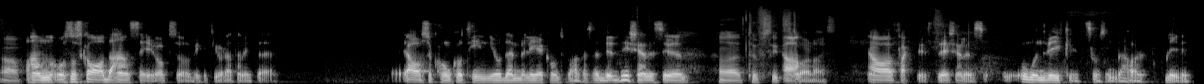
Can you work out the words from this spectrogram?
ja. och, han, och så skadade han sig också, vilket gjorde att han inte... Ja, så kom Coutinho och Dembélé kom tillbaka. Så det, det kändes ju... Ja, tuff sits ja. nice. Ja, faktiskt. Det kändes oundvikligt så som det har blivit.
